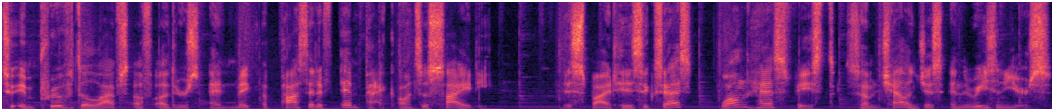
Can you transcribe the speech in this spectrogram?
to improve the lives of others and make a positive impact on society. Despite his success, Wang has faced some challenges in recent years,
